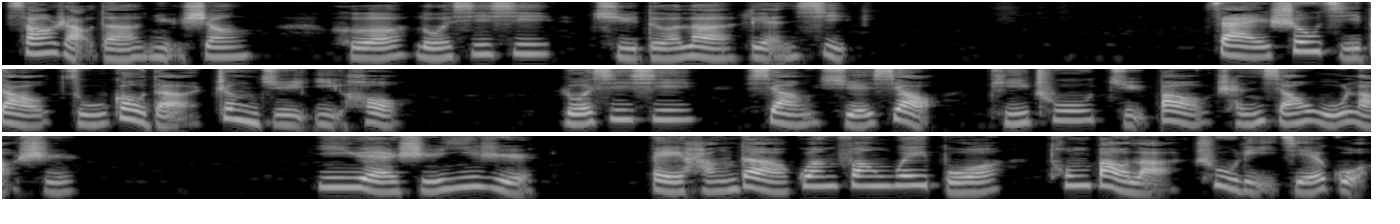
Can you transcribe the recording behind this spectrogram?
骚扰的女生和罗西西取得了联系。在收集到足够的证据以后，罗西西向学校提出举报陈小武老师。一月十一日，北航的官方微博通报了处理结果：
